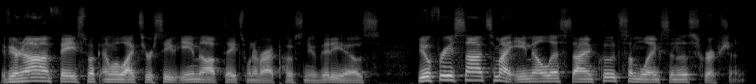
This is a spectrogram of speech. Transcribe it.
If you're not on Facebook and would like to receive email updates whenever I post new videos, feel free to sign up to my email list. I include some links in the description.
